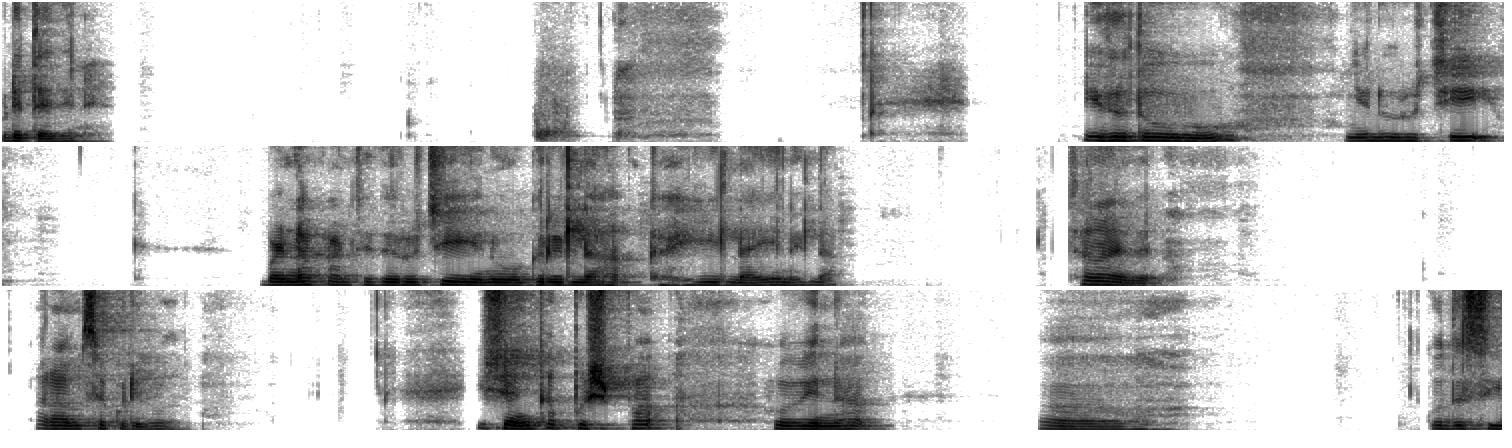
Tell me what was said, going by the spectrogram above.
ಕುಡಿತಾ ಇದ್ದೀನಿ. ಇದ್ರದ್ದು ಏನು ರುಚಿ, ಬಣ್ಣ ಕಾಣ್ತಿದೆ, ರುಚಿ ಏನು ಒಗರಿಲ್ಲ ಕಹಿ ಇಲ್ಲ, ಏನಿಲ್ಲ. ಚೆನ್ನಾಗಿದೆ. ಆರಾಮ್ಸೆ ಕುಡಿಬೋದು. ಈ ಶಂಖಪುಷ್ಪ ಹೂವಿನ ಕುದಿಸಿ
